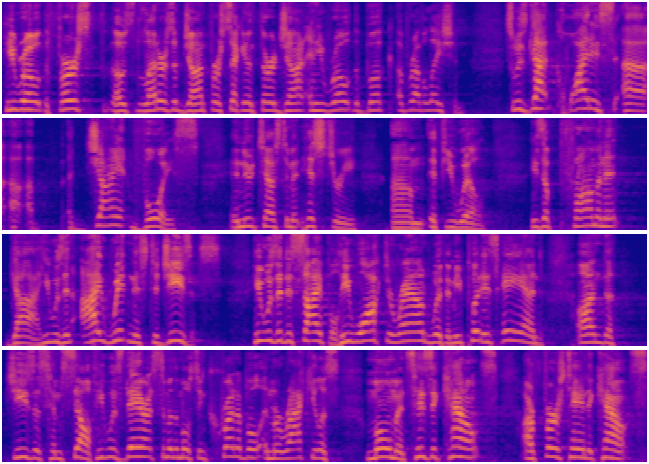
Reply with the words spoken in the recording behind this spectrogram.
he wrote the first those letters of John, first, second, and third John, and he wrote the book of Revelation. So he's got quite a, uh, a, a giant voice in New Testament history, um, if you will. He's a prominent guy. He was an eyewitness to Jesus. He was a disciple. He walked around with him. He put his hand on the Jesus himself. He was there at some of the most incredible and miraculous moments. His accounts are firsthand accounts.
